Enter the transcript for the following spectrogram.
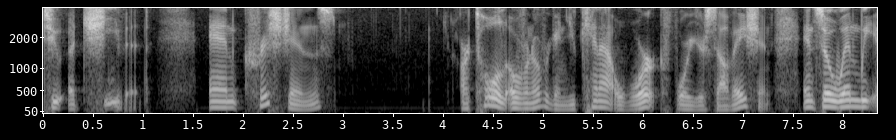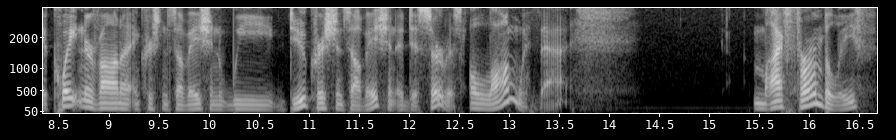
to achieve it. And Christians are told over and over again you cannot work for your salvation. And so when we equate nirvana and Christian salvation, we do Christian salvation a disservice. Along with that, my firm belief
